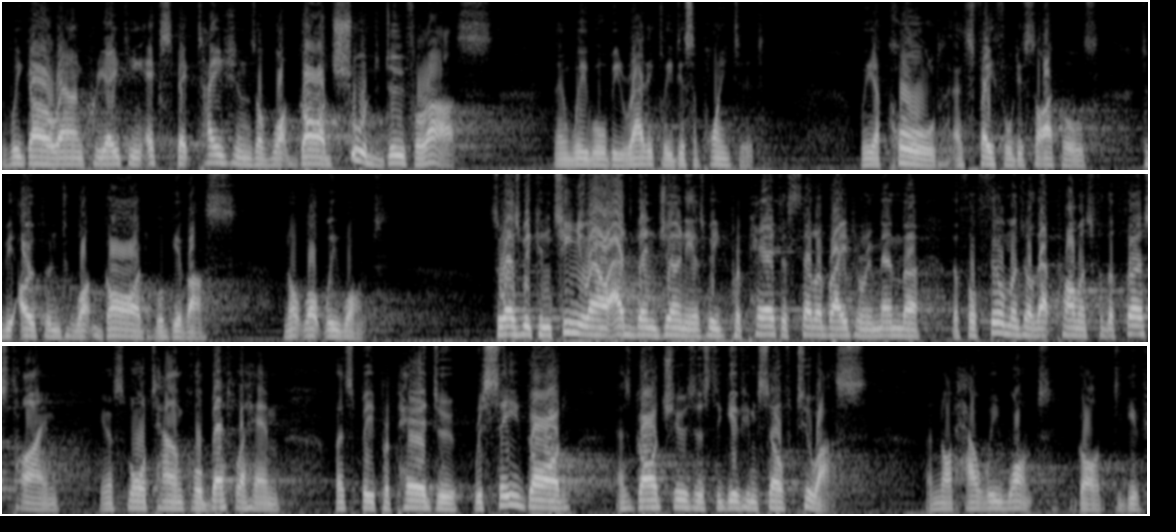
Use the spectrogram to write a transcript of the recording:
if we go around creating expectations of what God should do for us, then we will be radically disappointed. We are called as faithful disciples to be open to what God will give us, not what we want. So, as we continue our Advent journey, as we prepare to celebrate and remember the fulfillment of that promise for the first time in a small town called Bethlehem, let's be prepared to receive God as God chooses to give himself to us and not how we want God to give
